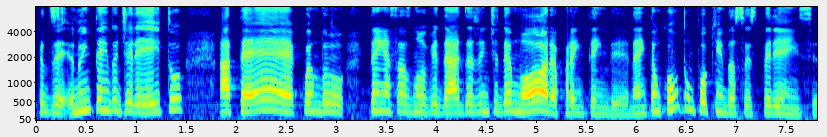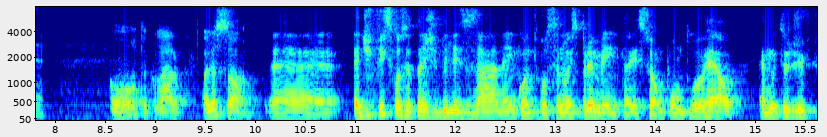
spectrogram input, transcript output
quer dizer, eu não entendo direito, até quando tem essas novidades, a gente demora para entender, né? Então, conta um pouquinho da sua experiência. Conto, claro. Olha só, é, é, difícil você tangibilizar, né, enquanto você não experimenta. Isso é um ponto real. É muito difícil.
